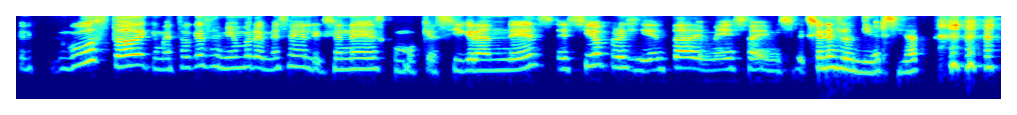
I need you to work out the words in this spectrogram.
el gusto de que me toque ser miembro de mesa en elecciones como que así grandes. He sido presidenta de mesa en mis elecciones de la universidad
